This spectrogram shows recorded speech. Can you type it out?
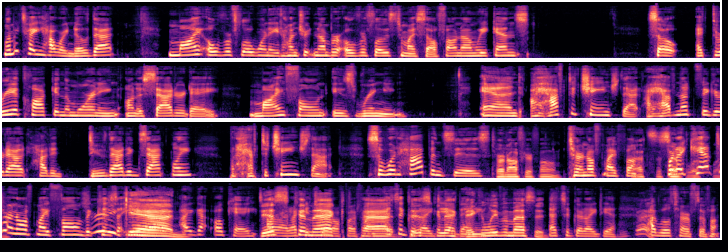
Let me tell you how I know that. My overflow 1 800 number overflows to my cell phone on weekends. So at three o'clock in the morning on a Saturday, my phone is ringing. And I have to change that. I have not figured out how to do that exactly, but I have to change that. So what happens is Turn off your phone. turn off my phone. That's the but I can't turn off my phone because you know, can. I, I got okay. all right, I can turn Disconnect, off my phone. Pat. That's a good idea, Disconnect. They can leave a message. That's a good idea. I will turn off the phone.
